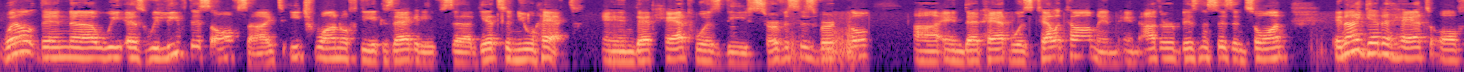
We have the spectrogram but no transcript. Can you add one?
Well, then uh, we, as we leave this offsite, each one of the executives uh, gets a new hat, and that hat was the services vertical, uh, and that hat was telecom and, and other businesses and so on. And I get a hat of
